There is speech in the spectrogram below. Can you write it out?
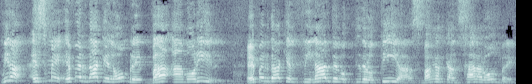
mira, es, es verdad que el hombre va a morir. Es verdad que el final de los, de los días van a alcanzar al hombre.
